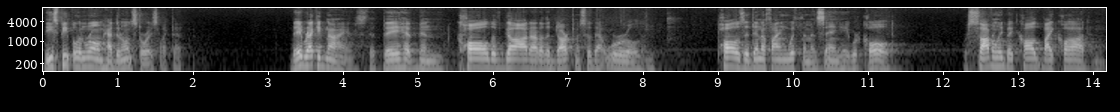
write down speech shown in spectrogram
these people in Rome had their own stories like that. They recognize that they have been called of God out of the darkness of that world. And Paul is identifying with them and saying, hey, we're called. We're sovereignly called by God. And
